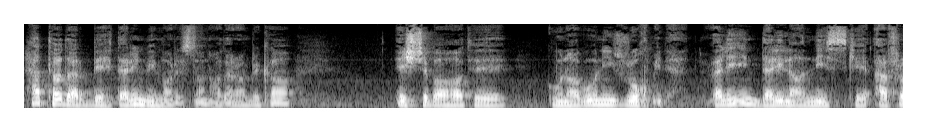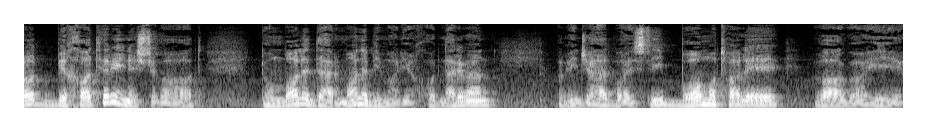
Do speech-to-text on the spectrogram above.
حتی در بهترین بیمارستان ها در آمریکا اشتباهات گوناگونی رخ می‌دهند ولی این دلیل آن نیست که افراد به خاطر این اشتباهات دنبال درمان بیماری خود نروند و به این جهت بایستی با مطالعه و آگاهی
